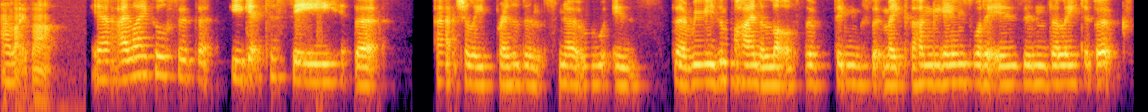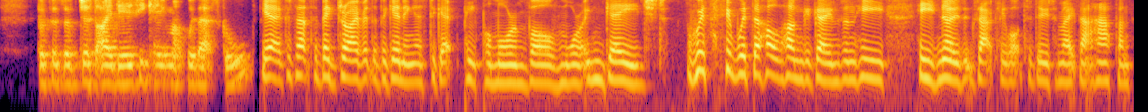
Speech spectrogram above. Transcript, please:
I like that. Yeah, I like also that you get to see that actually President Snow is the reason behind a lot of the things that make the Hunger Games what it is in the later books because of just ideas he came up with at school. Yeah, because that's a big drive at the beginning is to get people more involved, more engaged with with the whole Hunger Games and he he knows exactly what to do to make that happen.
